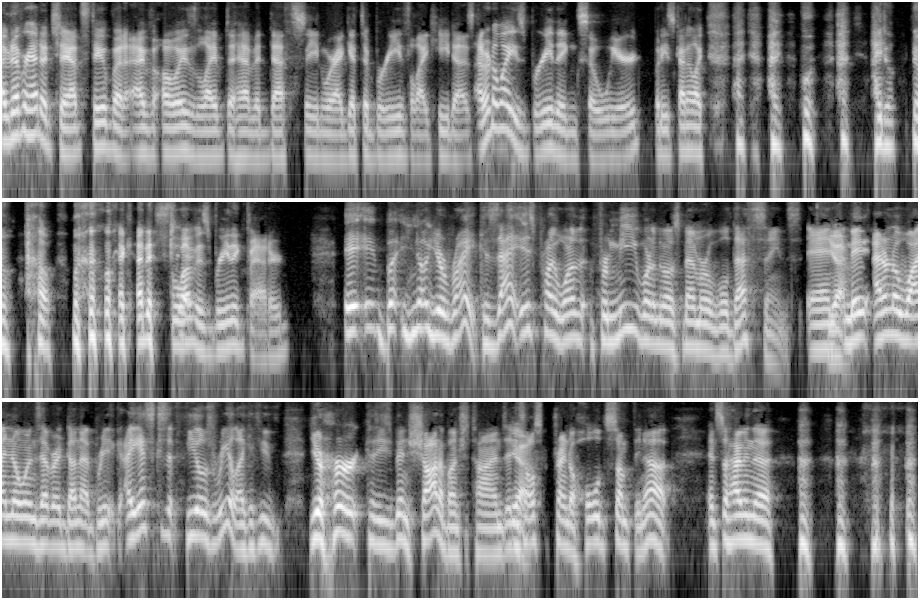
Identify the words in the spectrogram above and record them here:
I've never had a chance to, but I've always liked to have a death scene where I get to breathe like he does. I don't know why he's breathing so weird, but he's kind of like, I, I, I, don't know how. like I just love his breathing pattern. It, it, but you know, you're right because that is probably one of the, for me one of the most memorable death scenes. And yeah. maybe I don't know why no one's ever done that. Breathe. I guess because it feels real. Like if you you're hurt because he's been shot a bunch of times, and yeah. he's also trying to hold something up, and so having the.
